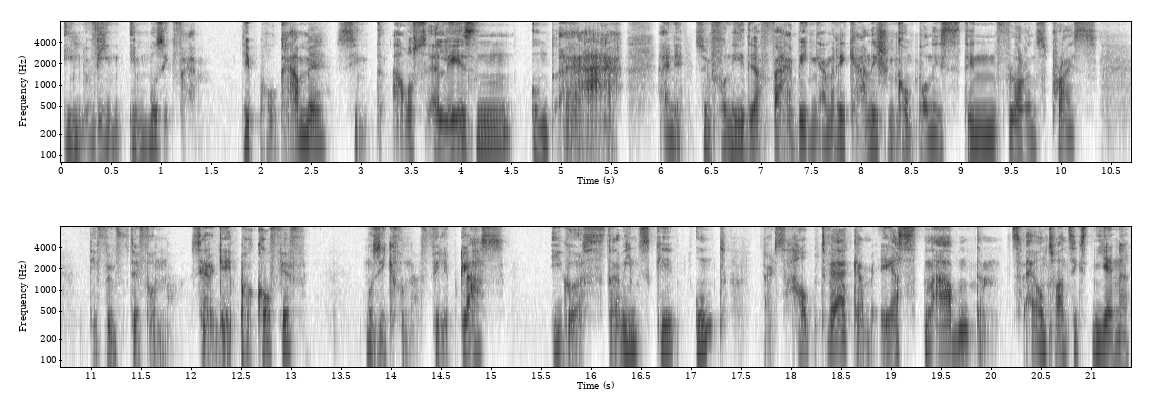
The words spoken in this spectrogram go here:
in Wien im Musikfreien. Die Programme sind auserlesen und rar. Eine Symphonie der farbigen amerikanischen Komponistin Florence Price, die fünfte von Sergei Prokofjew, Musik von Philip Glass, Igor Strawinski und als Hauptwerk am ersten Abend, am 22. Jänner,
